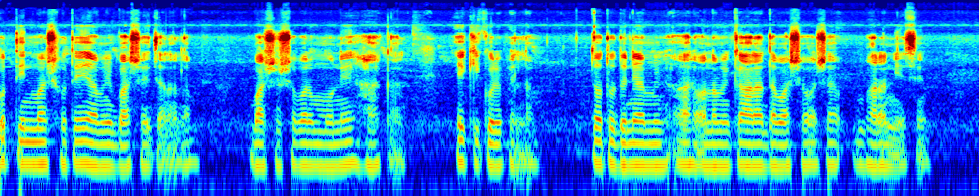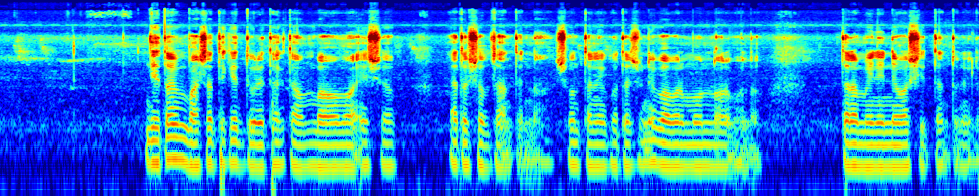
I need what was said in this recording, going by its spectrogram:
ও তিন মাস হতেই আমি বাসায় জানালাম। বাসার সবার মনে হাহাকার। এ কী করে ফেললাম? ততদিনে আমি আর অনামিকা আলাদা বাসা বাসা ভাড়া নিয়েছি। যেহেতু আমি বাসা থেকে দূরে থাকতাম, বাবা মা এসব এত সব জানতেন না। সন্তানের কথা শুনে বাবার মন নরম হলো। তারা মেনে নেওয়ার সিদ্ধান্ত নিল।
